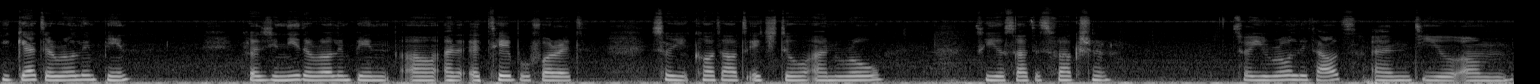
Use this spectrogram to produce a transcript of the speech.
You get a rolling pin because you need a rolling pin uh, and a table for it. So you cut out each dough and roll to your satisfaction. So you roll it out and you um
